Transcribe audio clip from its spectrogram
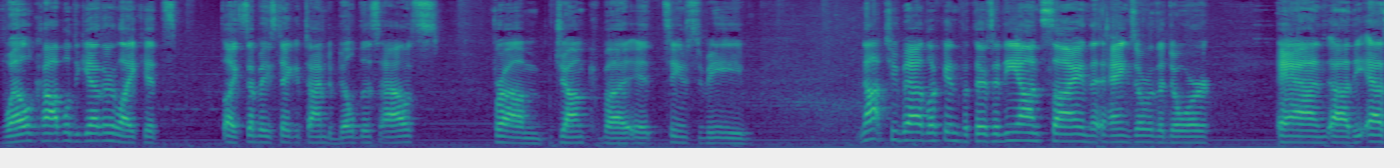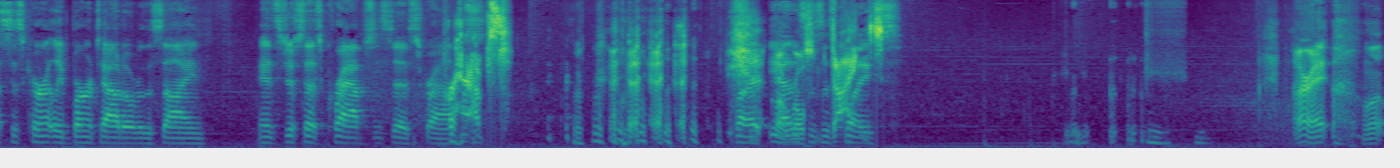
well cobbled together, like it's like somebody's taking time to build this house from junk, but it seems to be not too bad looking. But there's a neon sign that hangs over the door, and uh, the S is currently burnt out over the sign. And it just says craps instead of scraps. Perhaps. But yeah, this is some his dice. place. All right. Well,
